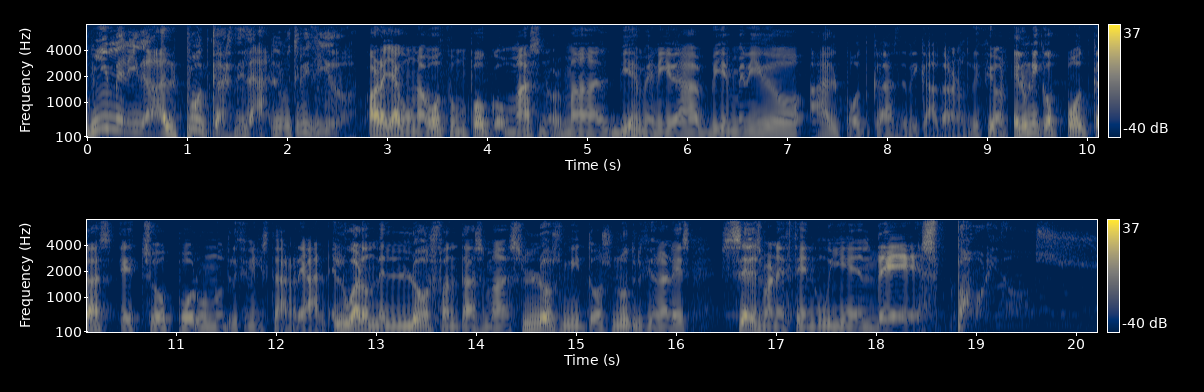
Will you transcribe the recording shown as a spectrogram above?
bienvenida al podcast de la nutrición. Ahora ya con una voz un poco más normal, bienvenida, bienvenido al podcast dedicado a la nutrición. El único podcast hecho por un nutricionista real, el lugar donde los fantasmas, los mitos nutricionales se desvanecen, huyen, despavoridos.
